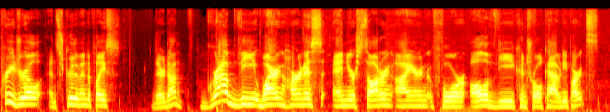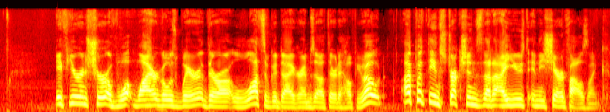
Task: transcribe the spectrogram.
pre-drill, and screw them into place they're done. Grab the wiring harness and your soldering iron for all of the control cavity parts. If you're unsure of what wire goes where, there are lots of good diagrams out there to help you out. I put the instructions that I used in the shared files link.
